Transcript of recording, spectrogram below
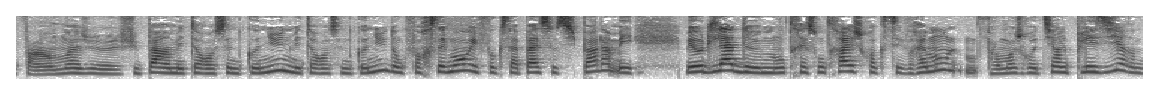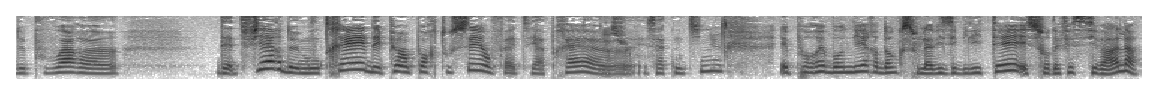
enfin moi, je, je suis pas un metteur en scène connu, une metteur en scène connue, donc forcément, il faut que ça passe aussi par là. Mais, mais au-delà de montrer son travail, je crois que c'est vraiment, enfin moi, je retiens le plaisir de pouvoir euh, d'être fier, de montrer, des peu importe où c'est en fait. Et après, euh, ça continue. Et pour rebondir donc sur la visibilité et sur les festivals,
